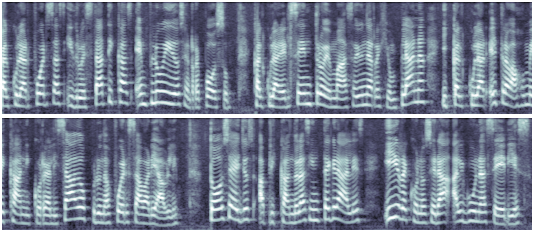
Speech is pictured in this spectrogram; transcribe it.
calcular fuerzas hidroestáticas en fluidos en reposo, calcular el centro de masa de una región plana y calcular el trabajo mecánico realizado por una fuerza variable. Todos ellos aplicando las integrales y reconocerá algunas series.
